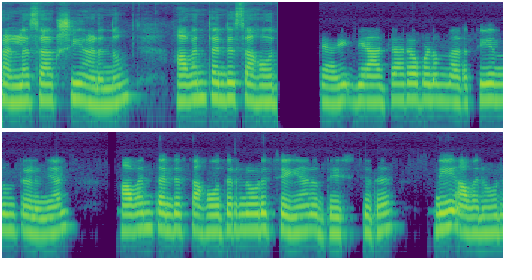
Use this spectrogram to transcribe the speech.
കള്ളസാക്ഷിയാണെന്നും അവൻ തന്റെ സഹോദരനായി വ്യാജാരോപണം നടത്തിയെന്നും തെളിഞ്ഞാൽ അവൻ തന്റെ സഹോദരനോട് ചെയ്യാൻ ഉദ്ദേശിച്ചത് നീ അവനോട്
